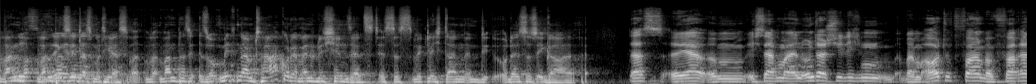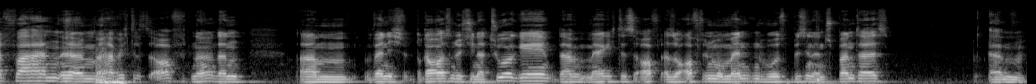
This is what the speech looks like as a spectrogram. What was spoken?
wann, wann passiert das, Matthias? Wann passiert, so mitten am Tag oder wenn du dich hinsetzt? Ist das wirklich dann, oder ist es egal? Das, äh, ja, ähm, ich sag mal, in unterschiedlichen, beim Autofahren, beim Fahrradfahren ähm, mhm. habe ich das oft, ne? Dann, ähm, wenn ich draußen durch die Natur gehe, da merke ich das oft, also oft in Momenten, wo es ein bisschen entspannter ist. Ähm,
